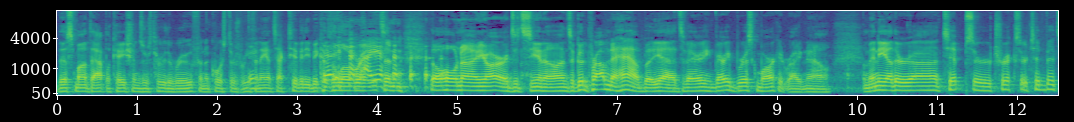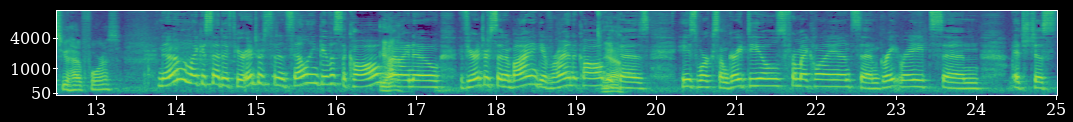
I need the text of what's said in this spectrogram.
this month applications are through the roof, and of course there's refinance activity because of low rates and the whole nine yards. It's, you know, it's a good problem to have, but yeah, it's very, very brisk market right now. Um, any other uh, tips or tricks or tidbits you have for us? No, like I said, if you're interested in selling, give us a call. Yeah. And I know if you're interested in buying, give Ryan a call Yeah. because he's worked some great deals for my clients and great rates. And it's just,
